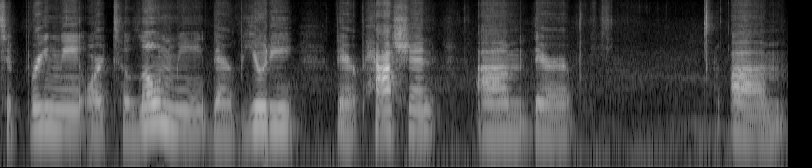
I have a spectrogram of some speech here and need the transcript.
to bring me or to loan me their beauty, their passion, um, their um,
